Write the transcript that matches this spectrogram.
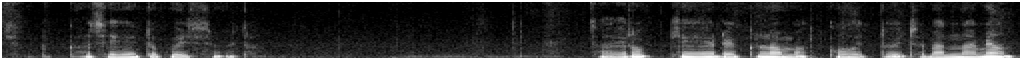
지금까지 뜨고 있습니다. 자 이렇게 레클라 마커 또 이제 만나면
